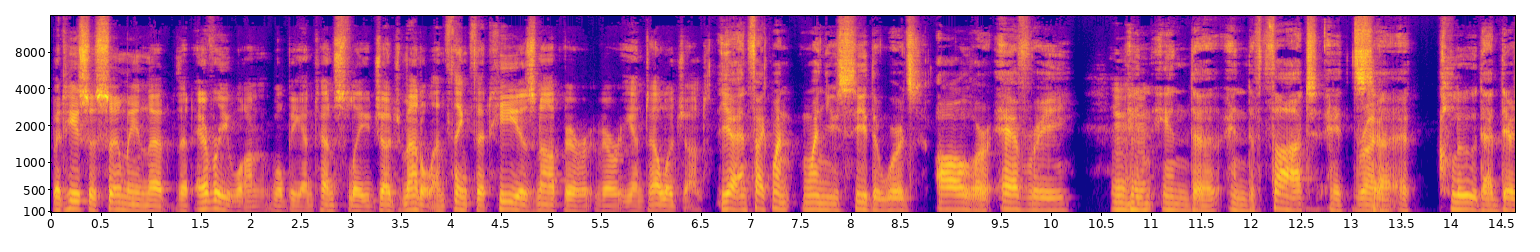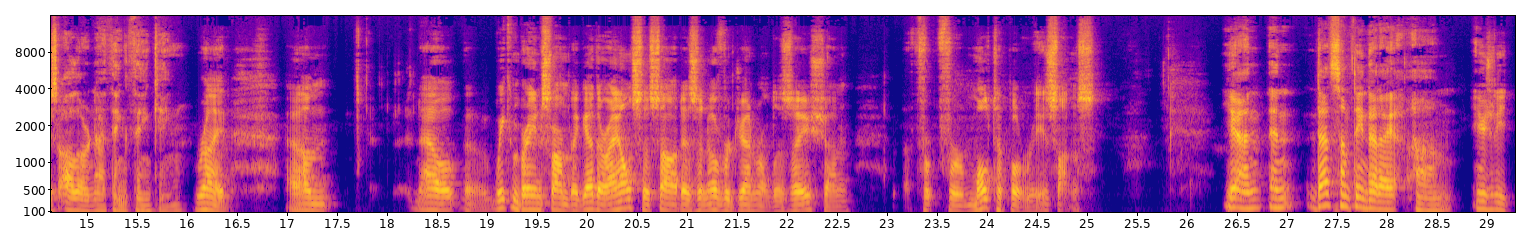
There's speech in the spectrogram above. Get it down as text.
But he's assuming that, that everyone will be intensely judgmental and think that he is not very, very intelligent. Yeah. In fact, when when you see the words all or every in in the in the thought, it's Right. uh, a clue that there's all or nothing thinking. Right. Um, now, uh, we can brainstorm together. I also saw it as an overgeneralization for, for multiple reasons. Yeah, and, and that's something that I um, usually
